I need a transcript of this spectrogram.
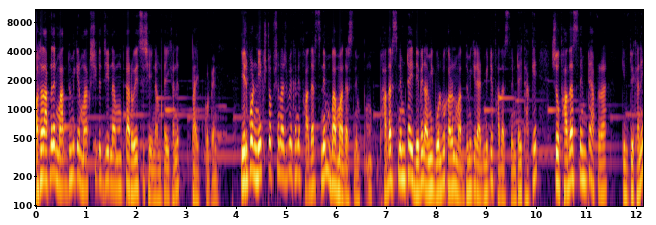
অর্থাৎ আপনাদের মাধ্যমিকের মার্কশিটে যে নামটা রয়েছে, সেই নামটা এখানে টাইপ করবেন। এরপর নেক্সট অপশন আসবে এখানে ফাদার্স নেম বা মাদার্স নেম ফাদার্স নেমটাই দেবেন, আমি বলব কারণ মাধ্যমিকের অ্যাডমিটে ফাদার্স নেমটাই থাকে। সো ফাদার্স নেমটাই আপনারা কিন্তু এখানে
